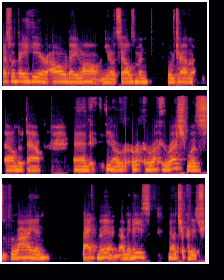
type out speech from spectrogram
that's what they hear all day long. You know, salesmen who are traveling down to town, and you know, R- R- Rush was lying back then. I mean, he's you know, tr- he's,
